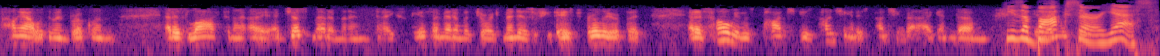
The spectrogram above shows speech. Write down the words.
hung out with him in Brooklyn at his loft, and I, I just met him, and I, I guess I met him with George Mendes a few days earlier. But at his home, he was punch, he was punching in his punching bag, and um, he's a boxer. yes.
